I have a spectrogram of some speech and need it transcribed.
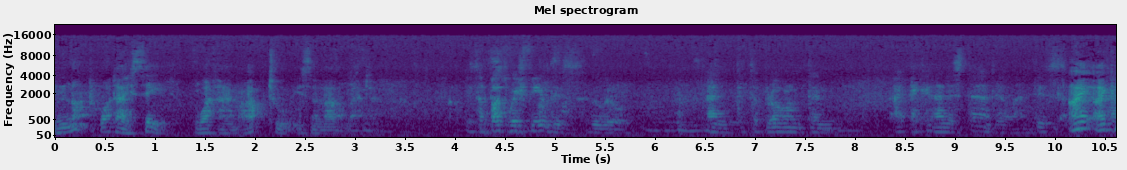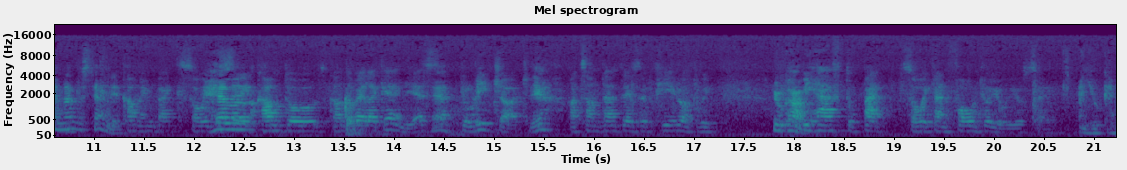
Not what I say, what I'm up to is another matter. It's about we feel this, will. And it's a problem, then I, I can understand Helen. This I, I can understand it. Coming back, so Helen, say come to well again, yes, yeah. to recharge. Yeah. But sometimes there's a period we you can't. We have to pack, so we can phone to you, you say. You can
